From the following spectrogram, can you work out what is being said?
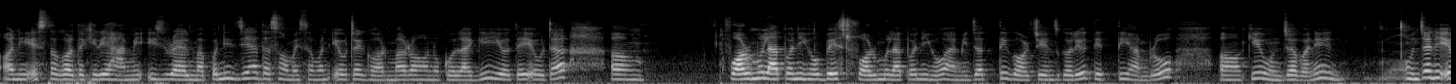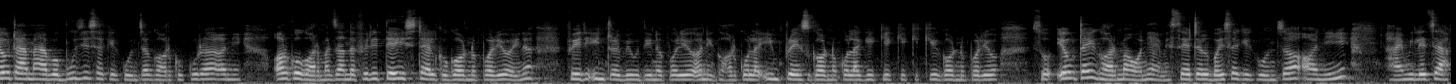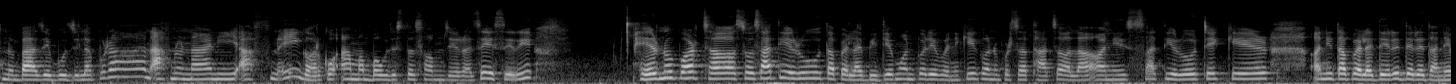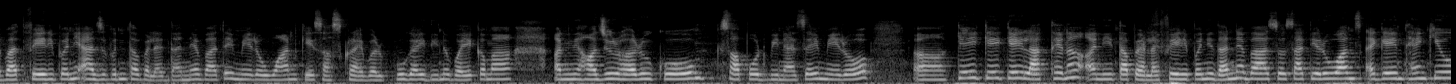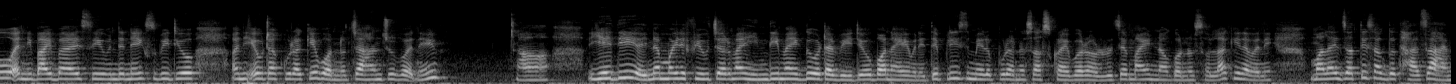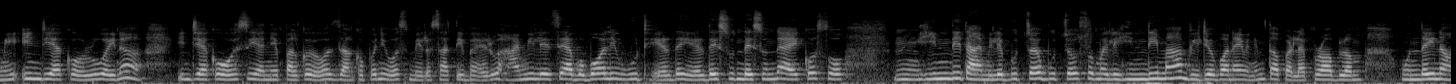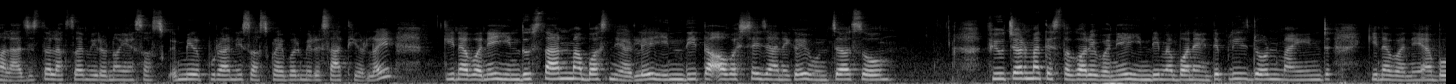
अनि यस्तो गर्दाखेरि हामी इजरायलमा पनि ज्यादा समयसम्म एउटै घरमा रहनुको लागि यो चाहिँ एउटा फर्मुला पनि हो बेस्ट फर्मुला पनि हो। हामी जति घर चेन्ज गर्यो त्यति हाम्रो के हुन्छ भने हुन्छ नि एउटामा अब बुझिसकेको हुन्छ घरको कुरा अनि अर्को घरमा जाँदा फेरि त्यही स्टाइलको गर्नु पऱ्यो होइन। फेरि इन्टरभ्यू दिनु पऱ्यो अनि घरकोलाई इम्प्रेस गर्नुको लागि के के के के गर्नु पऱ्यो सो एउटै घरमा हो भने हामी सेटल भइसकेको हुन्छ अनि हामीले चाहिँ आफ्नो बाजे बोजूलाई पुरा आफ्नो नानी आफ्नै घरको आमा बाउ जस्तो सम्झेर चाहिँ यसरी हेर्नुपर्छ। सो साथीहरू तपाईँहरूलाई भिडियो मन पऱ्यो भने के गर्नुपर्छ थाहा छ होला। अनि साथीहरू टेक केयर अनि तपाईँहरूलाई धेरै धेरै धन्यवाद। फेरि पनि आज पनि तपाईँहरूलाई धन्यवाद है। मेरो वान के सब्सक्राइबर पुगाइदिनु भएकोमा। अनि हजुरहरूको सपोर्ट बिना चाहिँ मेरो केही केही केही लाग्थेन। अनि तपाईँहरूलाई फेरि पनि धन्यवाद। सो साथीहरू वान्स अगेन थ्याङ्क यू अनि bye bye see in the next video अनि एउटा कुरा के भन्नु चाहन्छु भने यदि होइन मैले फ्युचरमा हिन्दीमा एक दुईवटा भिडियो बनाएँ भने चाहिँ प्लिज मेरो पुरानो सब्सक्राइबरहरू चाहिँ माइन्ड नगर्नुहोस् होला किनभने मलाई जति सक्दो थाहा छ हामी इन्डियाकोहरू होइन इन्डियाको होस् या नेपालकै होस् जहाँको पनि होस् मेरो साथीभाइहरू हामीले चाहिँ अब बलिउड हेर्दै हेर्दै सुन्दै सुन्दै आएको सो हिन्दी त हामीले बुझ्छौँ बुझ्छौँ। सो मैले हिन्दीमा भिडियो बनाएँ भने पनि तपाईँहरूलाई प्रब्लम हुँदैन होला जस्तो लाग्छ मेरो नयाँ सब्स मेरो पुरानै सब्सक्राइबर मेरो साथीहरूलाई। किनभने हिन्दुस्तानमा बस्नेहरूले हिन्दी त अवश्य जानेकै हुन्छ सो फ्युचरमा त्यस्तो गऱ्यो भने हिन्दीमा बनायो भने चाहिँ प्लिज डोन्ट माइन्ड किनभने अब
